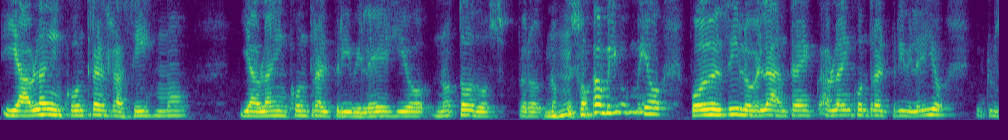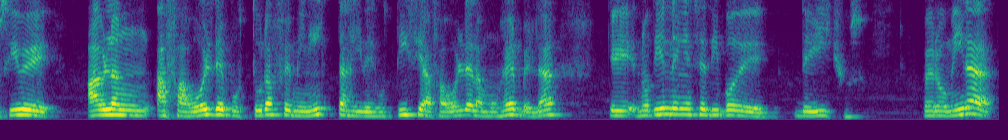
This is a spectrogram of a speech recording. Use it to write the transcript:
y hablan en contra del racismo y hablan en contra del privilegio, no todos, pero los que son amigos míos, puedo decirlo, ¿verdad? hablan en contra del privilegio, inclusive hablan a favor de posturas feministas y de justicia a favor de la mujer, ¿verdad? Que no tienen ese tipo de, de hechos. Pero mira,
